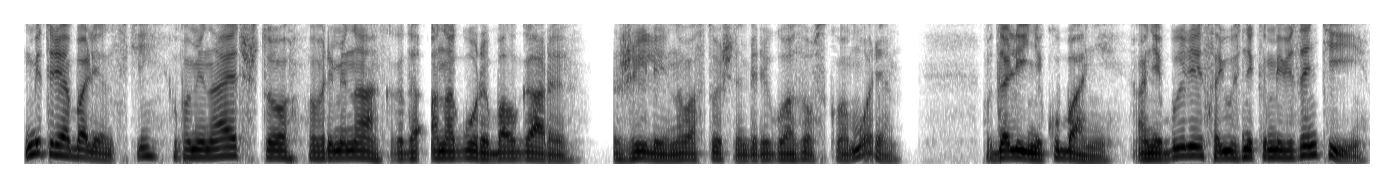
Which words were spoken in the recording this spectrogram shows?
Дмитрий Оболенский упоминает, что во времена, когда анагуры-болгары жили на восточном берегу Азовского моря, в долине Кубани, они были союзниками Византии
